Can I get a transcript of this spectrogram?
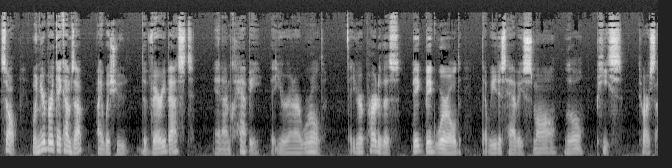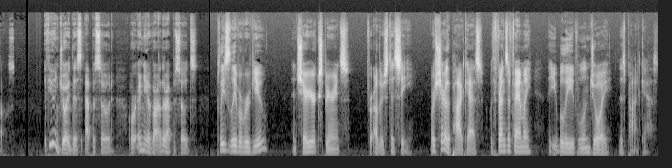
So, when your birthday comes up, I wish you the very best, and I'm happy that you're in our world, that you're a part of this big, big world that we just have a small little piece to ourselves. If you enjoyed this episode or any of our other episodes, please leave a review and share your experience for others to see. Or share the podcast with friends and family that you believe will enjoy this podcast.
